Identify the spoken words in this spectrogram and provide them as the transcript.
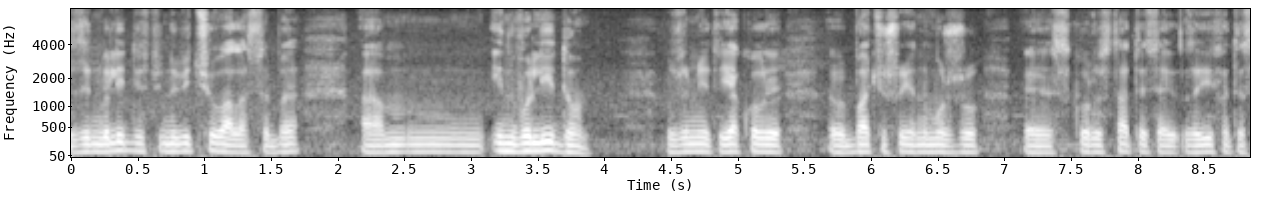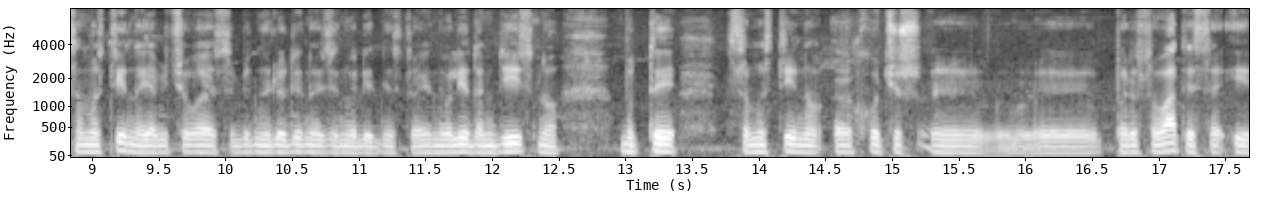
з інвалідністю не відчувала себе інвалідом. Розумієте, я коли е, бачу, що я не можу е, скористатися, заїхати самостійно, я відчуваю себе не людиною з інвалідністю, а інвалідом дійсно, бо ти самостійно е, хочеш пересуватися і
